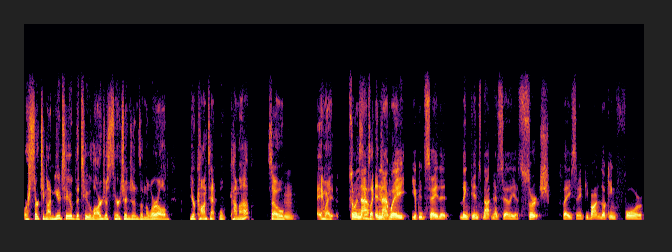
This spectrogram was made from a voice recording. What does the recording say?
or searching on YouTube, the two largest search engines in the world, your content will come up. So, mm. anyway, so in that like in that way, you could say that LinkedIn's not necessarily a search place. I mean, people aren't looking for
